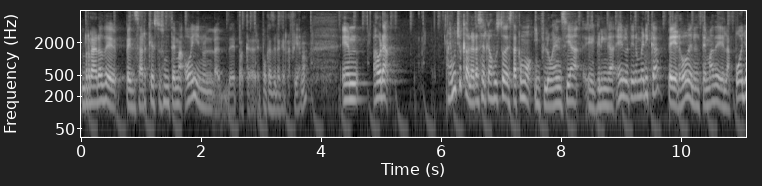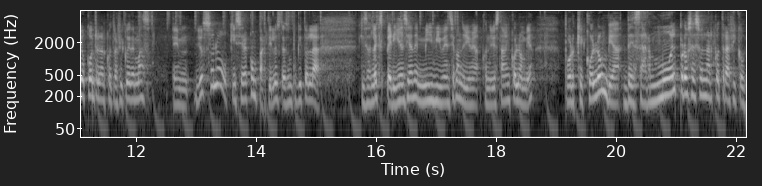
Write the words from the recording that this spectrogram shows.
raro de pensar que esto es un tema hoy y no en la de épocas de la Guerra Fría. ¿no? Em, ahora hay mucho que hablar acerca justo de esta como influencia eh, gringa en Latinoamérica, pero en el tema del apoyo contra el narcotráfico y demás, em, yo solo quisiera compartirles ustedes un poquito la quizás la experiencia de mi vivencia cuando yo, cuando yo estaba en Colombia, porque Colombia desarmó el proceso del narcotráfico,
